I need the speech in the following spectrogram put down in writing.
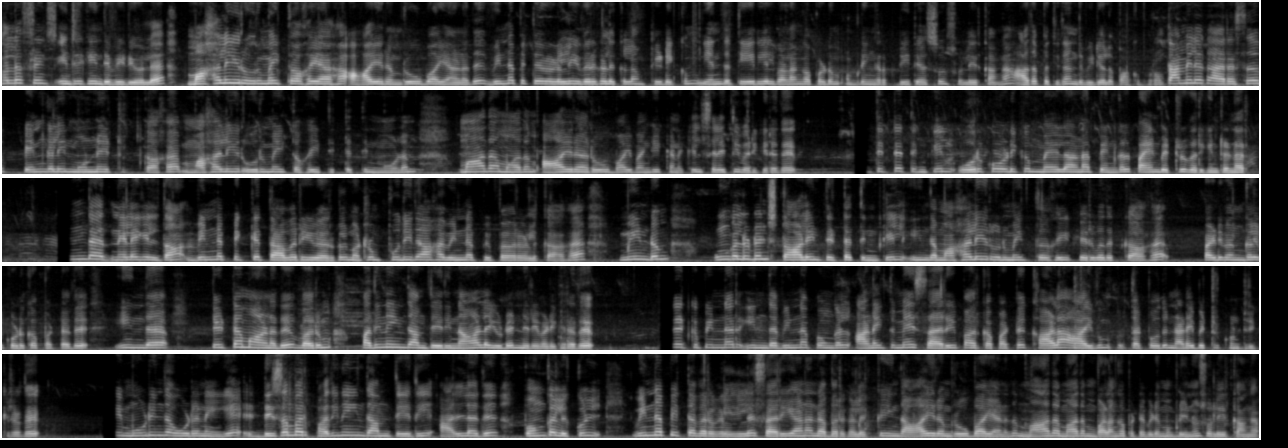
Hello friends இன்றைக்கு இந்த வீடியோவில் மகளிர் உரிமை தொகையாக ஆயிரம் ரூபாயானது விண்ணப்பித்தவர்கள் இவர்களுக்கெல்லாம் கிடைக்கும் எந்த தேதியில் வழங்கப்படும் அப்படிங்கிற டீட்டெயில்ஸும் சொல்லியிருக்காங்க. அதை பற்றி தான் இந்த வீடியோவில் பார்க்க போகிறோம் தமிழக அரசு பெண்களின் முன்னேற்றத்துக்காக மகளிர் உரிமை தொகை திட்டத்தின் மூலம் மாதா மாதம் ஆயிரம் ரூபாய் வங்கிக் கணக்கில் செலுத்தி வருகிறது. திட்டத்தின் கீழ் ஒரு கோடிக்கும் மேலான பெண்கள் பயன்பெற்று வருகின்றனர். இந்த நிலையில்தான் விண்ணப்பிக்க தவறியவர்கள் மற்றும் புதிதாக விண்ணப்பிப்பவர்களுக்காக மீண்டும் உங்களுடன் ஸ்டாலின் திட்டத்தின் கீழ் இந்த மகளிர் உரிமை தொகை பெறுவதற்காக படிவங்கள் கொடுக்கப்பட்டது. இந்த திட்டமானது வரும் பதினைந்தாம் தேதி நாளையுடன் நிறைவடைகிறது. இதற்கு பின்னர் இந்த விண்ணப்பங்கள் அனைத்துமே சரிபார்க்கப்பட்டு கள ஆய்வும் தற்போது நடைபெற்று கொண்டிருக்கிறது. முடிந்த உடனேயே டிசம்பர் பதினைந்தாம் தேதி அல்லது பொங்கலுக்குள் விண்ணப்பித்தவர்களில் சரியான நபர்களுக்கு இந்த ஆயிரம் ரூபாயானது மாத மாதம் வழங்கப்பட்டு விடும் அப்படின்னு சொல்லியிருக்காங்க.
